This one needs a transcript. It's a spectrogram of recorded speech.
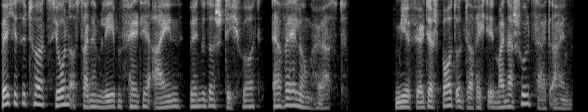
Welche Situation aus deinem Leben fällt dir ein, wenn du das Stichwort Erwählung hörst? Mir fällt der Sportunterricht in meiner Schulzeit ein.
